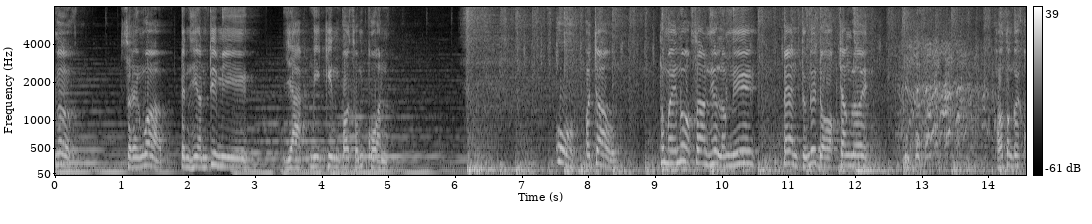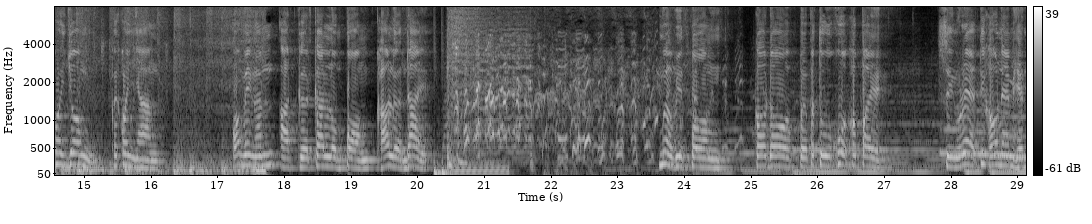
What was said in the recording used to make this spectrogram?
เงือกแสดงว่าเป็นเฮียนที่มีอยากมีกินพอสมควร โอ้ พระเจ้าทำไมนอกซ่านเฮียนหลังนี้ แป้นถึงได้ดอกจังเลย เขาต้องค่อยๆย่อง ค่อยๆย่าง เพราะไม่งั้นอาจเกิดการลมปองขาเลินได้ เมื่อวีดปองกอดอเปิดประตูควบเข้าไป สิ่งแรกที่เขาแนมเห็น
